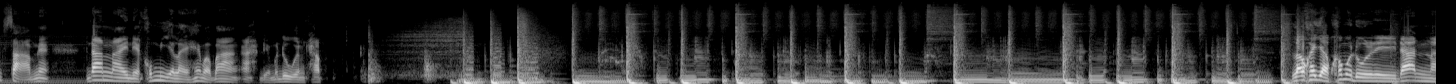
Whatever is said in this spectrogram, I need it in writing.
2023 เนี่ยด้านในเนี่ยเขามีอะไรให้มาบ้างอะเดี๋ยวมาดูกันครับ เราขยับเข้ามาดูในด้านใน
